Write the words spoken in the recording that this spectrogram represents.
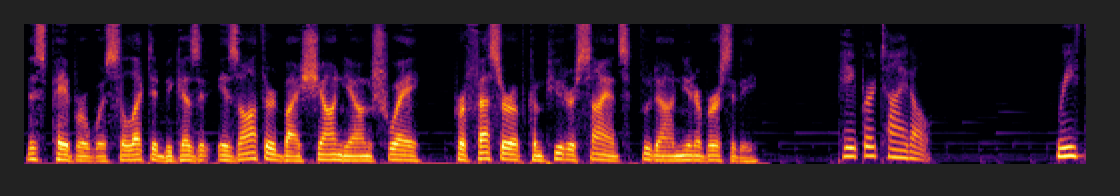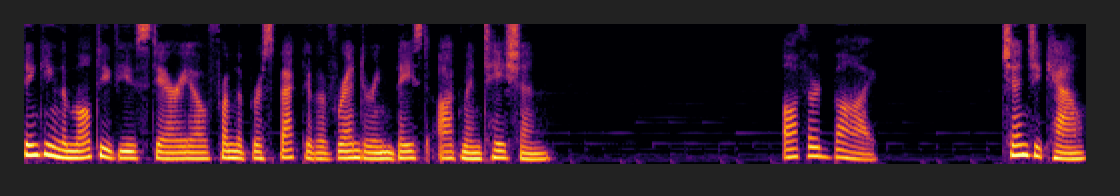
This paper was selected because it is authored by Xiangyang Xue, Professor of Computer Science, Fudan University. Paper title Rethinking the Multi-View Stereo from the Perspective of Rendering Based Augmentation. Authored by Chenji Cao,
